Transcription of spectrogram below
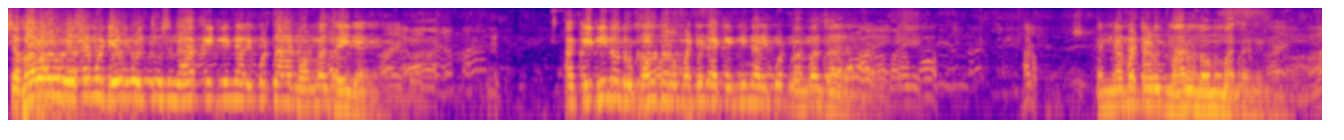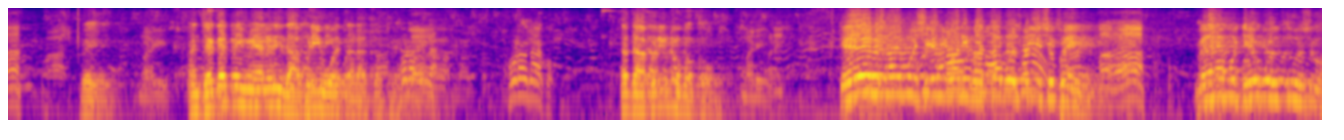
સભાવાળું વેળાએ જેવું બોલતું છું આ કિડનીના રિપોર્ટ તારા નોર્મલ થઈ જાય. આ કિડનીનો દુખાવો તારો મટી જાય, કિડનીના રિપોર્ટ નોર્મલ થાય. અને ન મટાડું મારું નામ માતા નહીં મામા ભાઈ, અને જગતની મેલડી દાપડી હોય તારા તો આ ધાપડીનો વખો. કે વેળાએ હું શેર મોની માતા બોલતી છું ભાઈ? વેળાએ હું દેવ બોલતું છું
